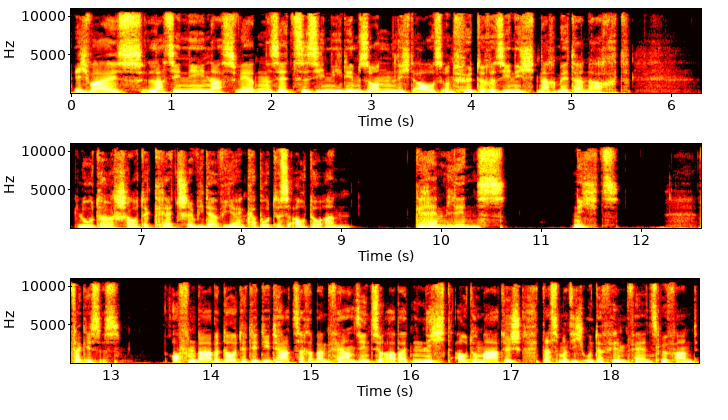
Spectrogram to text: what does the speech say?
Ich weiß, lass sie nie nass werden, setze sie nie dem Sonnenlicht aus und füttere sie nicht nach Mitternacht. Lothar schaute Kretsche wieder wie ein kaputtes Auto an. Gremlins. Nichts. Vergiss es. Offenbar bedeutete die Tatsache, beim Fernsehen zu arbeiten, nicht automatisch, dass man sich unter Filmfans befand.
